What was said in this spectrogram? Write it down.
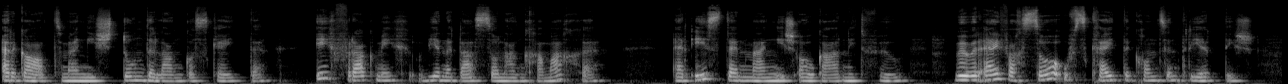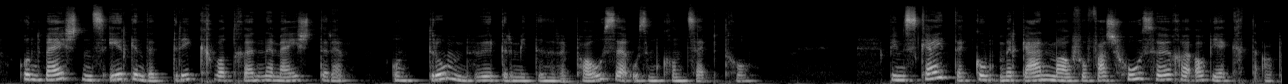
Er geht manchmal stundenlang skaten. Ich frage mich, wie er das so lange machen kann. Er isst dann manchmal auch gar nicht viel, weil er einfach so aufs Skaten konzentriert ist und meistens irgendeinen Trick meistern meistern und darum würde er mit einer Pause aus dem Konzept kommen. Beim Skaten kommt man gerne mal von fast haushohen Objekten ab,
